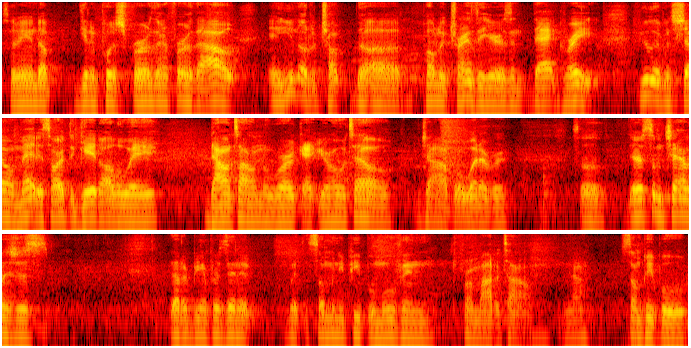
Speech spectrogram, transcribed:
So they end up getting pushed further and further out. And you know the, the uh, public transit here isn't that great if you live in Chalmette, it's hard to get all the way downtown to work at your hotel job or whatever. So there's some challenges that are being presented with so many people moving from out of town. You know, some people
